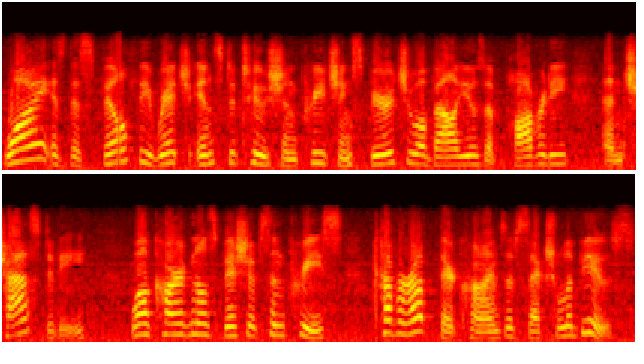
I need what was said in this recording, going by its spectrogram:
Why is this filthy rich institution preaching spiritual values of poverty and chastity while cardinals, bishops, and priests cover up their crimes of sexual abuse?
